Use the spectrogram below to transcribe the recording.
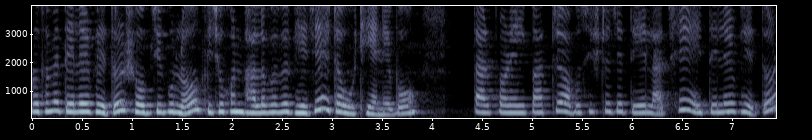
প্রথমে তেলের ভেতর সবজিগুলো কিছুক্ষণ ভালোভাবে ভেজে এটা উঠিয়ে নেব। তারপরে এই পাত্রে অবশিষ্ট যে তেল আছে, এই তেলের ভেতর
